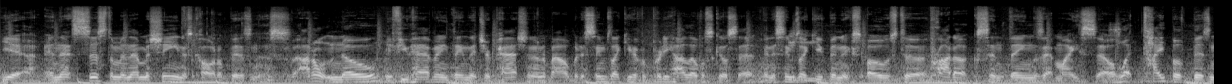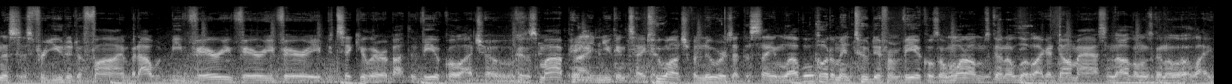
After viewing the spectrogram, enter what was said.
Yeah, and that system and that machine is called a business. I don't know if you have anything that you're passionate about, but it seems like you have a pretty high level skill set, and it seems like mm-hmm. you've been exposed to products and things that might sell. What type of business is for you to define? But I would be very, very, very particular about the vehicle I chose, because it's my opinion Right. you can take two entrepreneurs at the same level, put them in two different vehicles, and one of them's gonna look like a dumbass, and the other one's gonna look like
